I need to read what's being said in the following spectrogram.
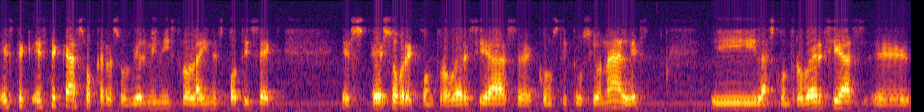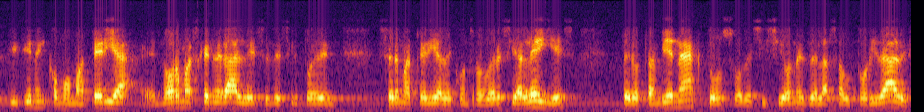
este, este caso que resolvió el ministro Laines Potisek es, es sobre controversias constitucionales y las controversias tienen como materia normas generales, es decir, pueden ser materia de controversia leyes, pero también actos o decisiones de las autoridades.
